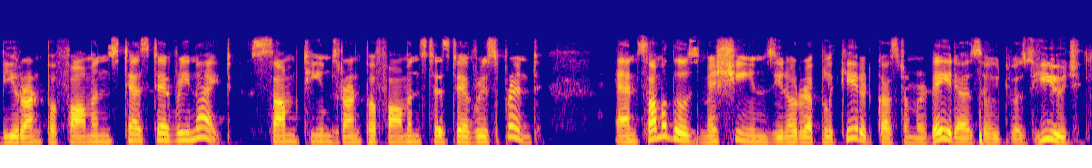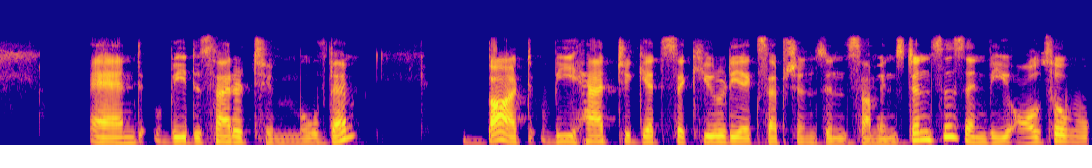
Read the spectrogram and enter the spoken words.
We run performance test every night. Some teams run performance test every sprint. And some of those machines, you know, replicated customer data, so it was huge. And we decided to move them but we had to get security exceptions in some instances and we also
